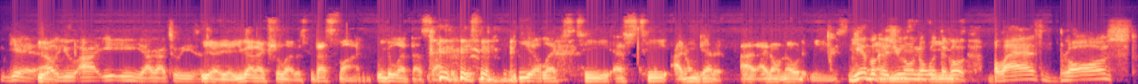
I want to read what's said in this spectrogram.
Yeah, yeah. L U I E E. I got two E's. Yeah, yeah. You got extra letters, but that's fine. We can let that slide. But this B L X T S T. I don't get it. I, I don't know what it means. Yeah, because you don't know what to go. Blast, blast,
